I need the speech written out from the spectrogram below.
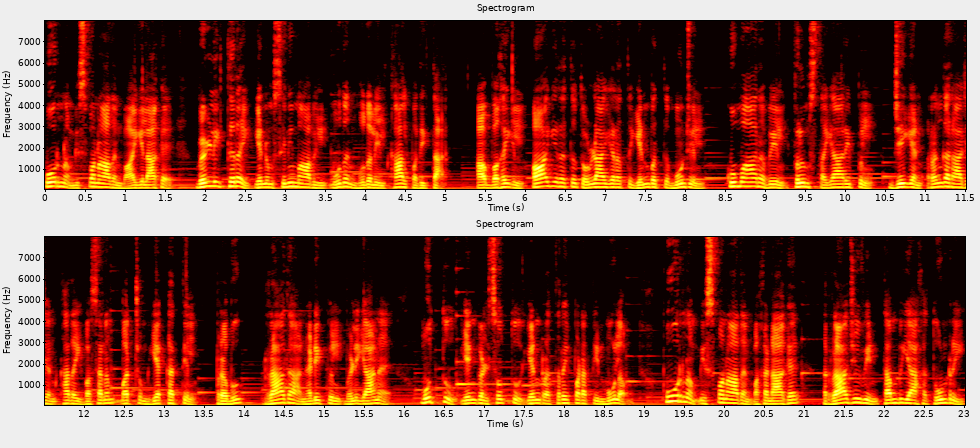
பூர்ணம் விஸ்வநாதன் வாயிலாக வெள்ளித்திரை எனும் சினிமாவில் முதன் முதலில் கால் பதித்தார். அவ்வகையில் ஆயிரத்து தொள்ளாயிரத்து எண்பத்து மூன்றில் குமாரவேல் பிலிம்ஸ் தயாரிப்பில் ஜி என் ரங்கராஜன் கதை வசனம் மற்றும் இயக்கத்தில் பிரபு ராதா நடிப்பில் வெளியான முத்து எங்கள் சொத்து என்ற திரைப்படத்தின் மூலம் பூர்ணம் விஸ்வநாதன் மகனாக ராஜுவின் தம்பியாக தோன்றி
